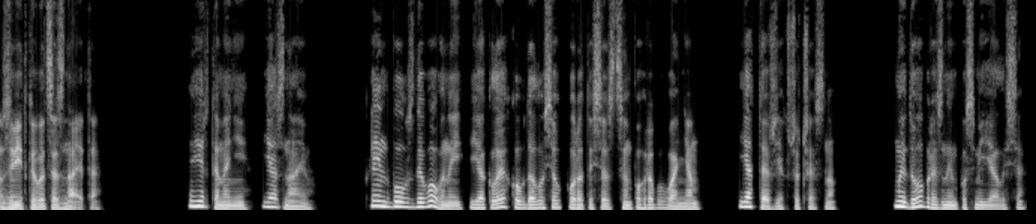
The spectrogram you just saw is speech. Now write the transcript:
Звідки ви це знаєте? Вірте мені, я знаю. Клінт був здивований, як легко вдалося впоратися з цим пограбуванням. Я теж, якщо чесно. Ми добре з ним посміялися.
